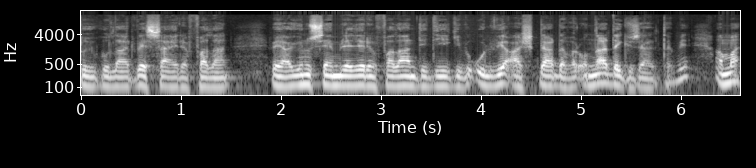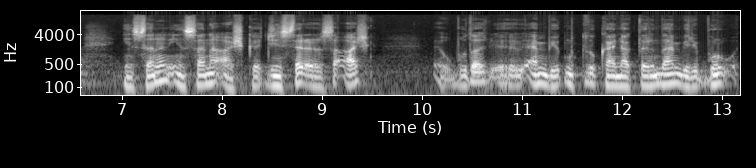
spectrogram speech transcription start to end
duygular vesaire falan veya Yunus Emre'lerin falan dediği gibi ulvi aşklar da var. Onlar da güzel tabii. Ama insanın insana aşkı, cinsler arası aşk bu da e, en büyük mutluluk kaynaklarından biri. Bu,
